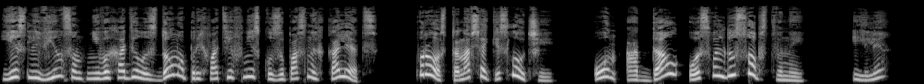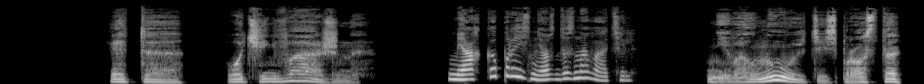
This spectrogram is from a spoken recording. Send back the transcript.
если Винсент не выходил из дома, прихватив низку запасных колец, просто на всякий случай, он отдал Освальду собственный. Или... Это очень важно, мягко произнес дознаватель. Не волнуйтесь, просто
